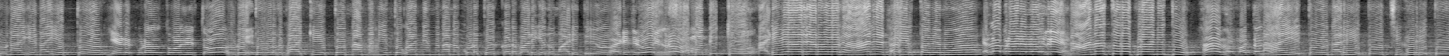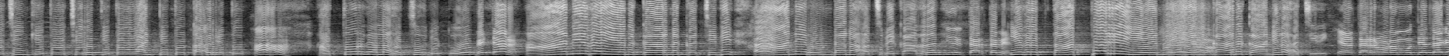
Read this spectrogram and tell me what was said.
ಋಣಗಿನ ಇತ್ತು. ಏನ್ ಕುಡೋದು ತೊಳೆದಿತ್ತು ಕುಡು ತಗೊಳದ್ ಬಾಕಿ ಇತ್ತು. ನಂದ ನೀ ತಗೊಂಡ್ನಿಂದ ನನಗ್ ಕೊಡತೀವಿ ಕಡಬಾಡಿಗೆ ಅದು ಮಾಡಿದ್ರು. ಮಾಡಿದ್ರು ಸಂಬಂಧ ಇತ್ತು. ಅಡಿವಿ ಆರ್ಯನೊಳಗ ಆನೆ ಅಟ್ಟ ಇರ್ತಾವೇನೋ? ಎಲ್ಲ ಪ್ರಾಣಿ ಅದಾವಲ್ರಿ. ನಾನಾ ತರ ಪ್ರಾಣಿ ಇದ್ದು ಹಾ ನಾಯಿ ಇದ್ದು ನರಿ ಇದ್ದು ಚಿಗುರಿದ್ದು ಜಿಂಕಿದ್ದು ಚಿರುತಿದ್ದು ಒಂಟಿದ್ದು ಟಗರಿದ್ದು ಹಾ ಹಾ. ಹತ್ತೂರ್ದೆಲ್ಲ ಹಚ್ಚದ್ ಬಿಟ್ಟು ಬಿಟ್ಟಾನ ಆನಿದ ಏನ ಕಾರಣ ಕಚ್ಚಿದಿ? ಆನೆ ರುಂಡನ ಹಚ್ಚಬೇಕಾದ್ರ ಇದ್ರ ತಾರತಮ್ಯ. ಇದ್ರ ತಾತ್ಪರ್ಯ ಏನು? ಏನ ಕಾರಣಕ್ಕೆ ಆನಿದ ಹಚ್ಚಿದಿ? ಹೇಳ್ತಾರ ನೋಡ ಮುಂದೆ ಎದ್ದಾಗ.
